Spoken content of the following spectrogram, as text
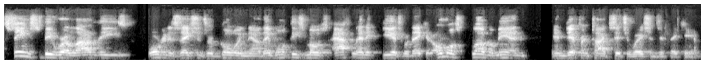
seems to be where a lot of these organizations are going now. They want these most athletic kids where they can almost plug them in in different type situations if they can.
